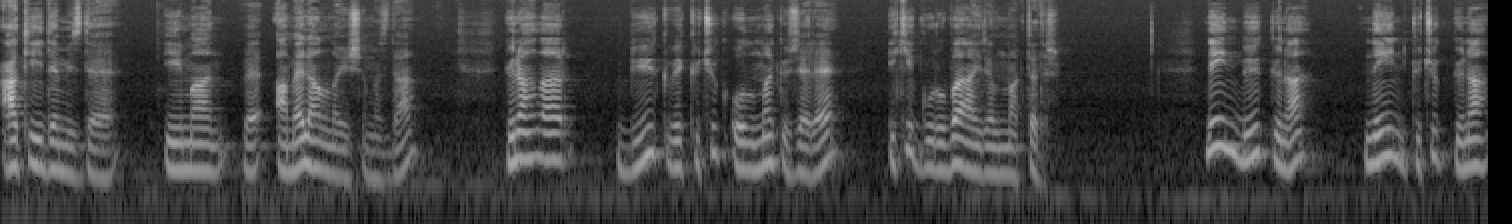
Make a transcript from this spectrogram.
akidemizde, iman ve amel anlayışımızda günahlar büyük ve küçük olmak üzere iki gruba ayrılmaktadır. Neyin büyük günah, neyin küçük günah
